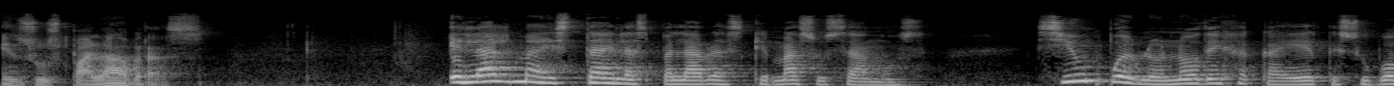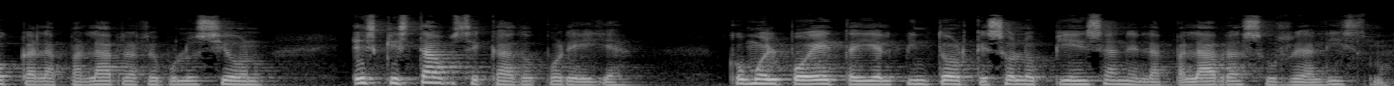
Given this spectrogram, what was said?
en sus palabras. El alma está en las palabras que más usamos. Si un pueblo no deja caer de su boca la palabra revolución, es que está obcecado por ella, como el poeta y el pintor que solo piensan en la palabra surrealismo.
